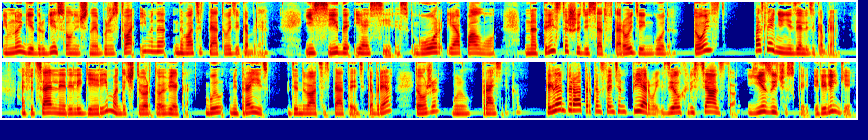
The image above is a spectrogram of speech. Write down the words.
и многие другие солнечные божества именно 25 декабря. Исида и Осирис, Гор и Аполлон на 362 день года, то есть последнюю неделю декабря. Официальной религией Рима до IV века был митроизм, где 25 декабря тоже был праздником. Когда император Константин I сделал христианство языческой религией,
